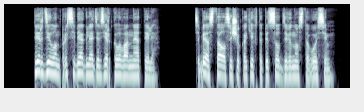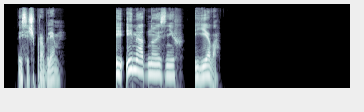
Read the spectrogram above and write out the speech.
твердил он про себя, глядя в зеркало ванной отеля. «Тебе осталось еще каких-то 598 тысяч проблем». И имя одной из них — Ева.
